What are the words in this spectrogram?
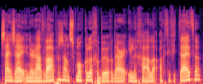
zijn zij inderdaad wapens aan het smokkelen? Gebeuren daar illegale activiteiten?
